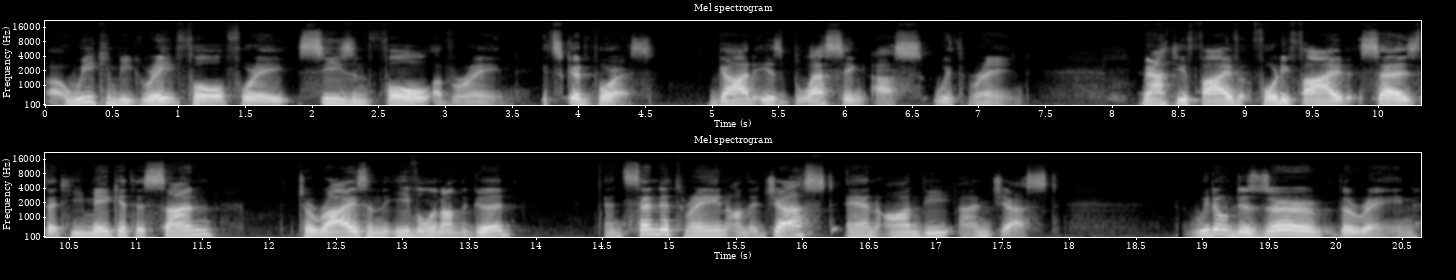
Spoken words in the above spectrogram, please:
uh, we can be grateful for a season full of rain. It's good for us. God is blessing us with rain. Matthew 5:45 says that he maketh the sun to rise on the evil and on the good, and sendeth rain on the just and on the unjust. We don't deserve the rain,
